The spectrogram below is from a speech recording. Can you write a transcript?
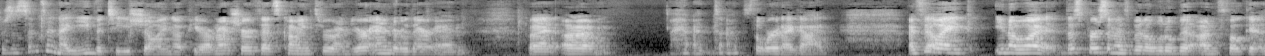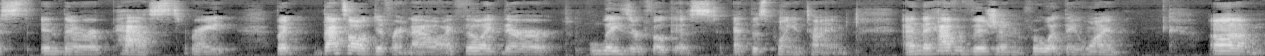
there's a sense of naivety showing up here. I'm not sure if that's coming through on your end or their end, but um, that's the word I got. I feel like, you know what, this person has been a little bit unfocused in their past, right? But that's all different now. I feel like they're laser focused at this point in time. And they have a vision for what they want. Um,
